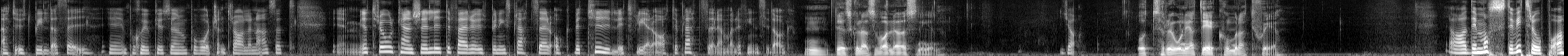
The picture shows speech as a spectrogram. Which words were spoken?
att utbilda sig eh, på sjukhusen och på vårdcentralerna. Så att, eh, jag tror kanske lite färre utbildningsplatser och betydligt fler AT-platser än vad det finns idag. Mm, det skulle alltså vara lösningen? Ja. Och tror ni att det kommer att ske? Ja, det måste vi tro på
